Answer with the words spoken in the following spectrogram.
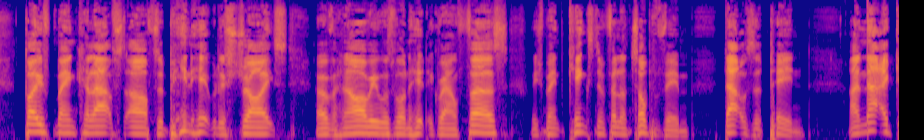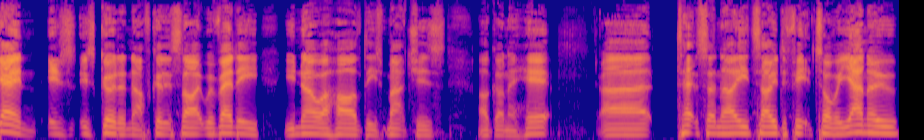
both men collapsed after being hit with the strikes. However, Henare was one to hit the ground first, which meant Kingston fell on top of him. That was a pin. And that again is is good enough because it's like with Eddie, you know how hard these matches are going to hit. Uh, Tetsuya Naito defeated Toru Yano.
